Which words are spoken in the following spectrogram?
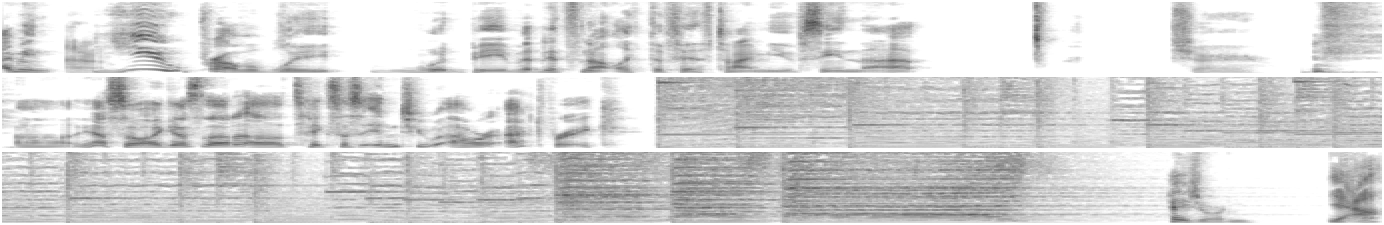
I mean, I you probably would be, but it's not like the fifth time you've seen that. Sure. Uh, yeah, so I guess that uh, takes us into our act break. Hey, Jordan. Yeah.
